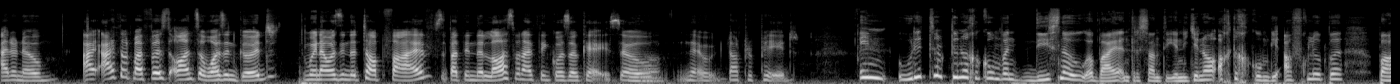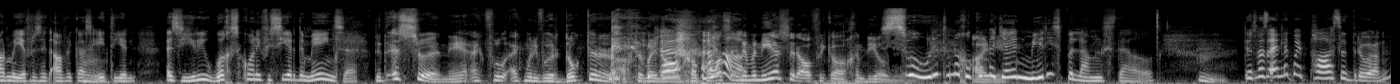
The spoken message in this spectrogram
I don't know. I I thought my first answer wasn't good when I was in the top 5, but then the last one I think was okay. So no, not prepared. En hoe dit toe, toe nou gekom want dis nou 'n baie interessante een. Het jy nou agtergekom die afgelope paar my juffrou Suid-Afrika se Hmm. Etienne is hierdie hoogs gekwalifiseerde mense. Dit is so, nê? Nee, ek voel ek moet die woord dokter agter my naam gaan plaas Ja. en 'n meneer Suid-Afrika gaan deelneem. So hoe dit toe nou gekom Ai, dat nee. jy in medies belangstel? Dit was eintlik my pa se droom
